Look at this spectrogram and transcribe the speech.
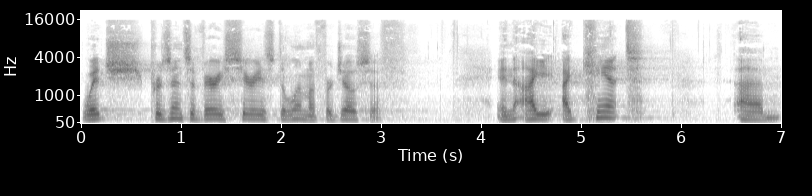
which presents a very serious dilemma for Joseph. And I, I can't. Um,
